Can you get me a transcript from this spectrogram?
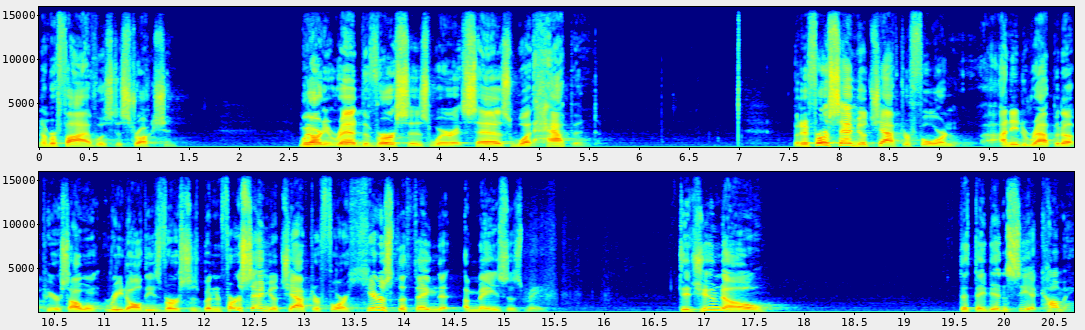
number five, was destruction. We already read the verses where it says what happened. But in 1 Samuel chapter 4, and I need to wrap it up here, so I won't read all these verses. But in 1 Samuel chapter 4, here's the thing that amazes me. Did you know that they didn't see it coming?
